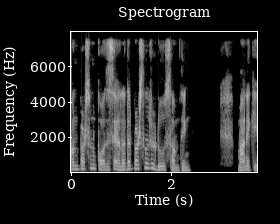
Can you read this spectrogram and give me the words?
one person causes another person to do something মানে কি?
